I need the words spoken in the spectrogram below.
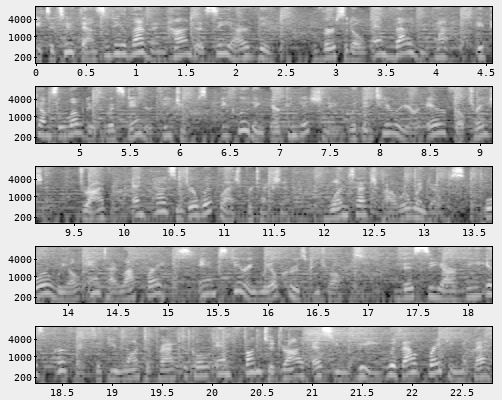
It's a 2011 Honda CRV. Versatile and value-packed, it comes loaded with standard features, including air conditioning with interior air filtration, driver and passenger whiplash protection, one-touch power windows, four-wheel anti-lock brakes, and steering wheel cruise controls. This CRV is perfect if you want a practical and fun-to-drive SUV without breaking the bank.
